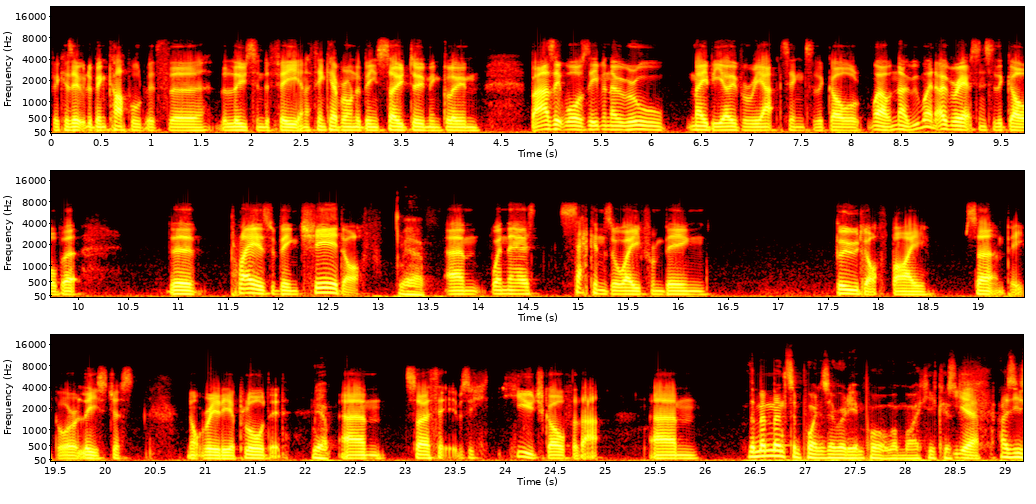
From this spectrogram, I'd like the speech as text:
because it would have been coupled with the the Luton defeat, and I think everyone would have been so doom and gloom. But as it was, even though we were all maybe overreacting to the goal, well, no, we weren't overreacting to the goal, but the players were being cheered off Yeah, um, when they're seconds away from being booed off by certain people, or at least just not really applauded. yeah. Um, so I think it was a huge goal for that. Um, The momentum point is a really important one, Mikey, because yeah, as you,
